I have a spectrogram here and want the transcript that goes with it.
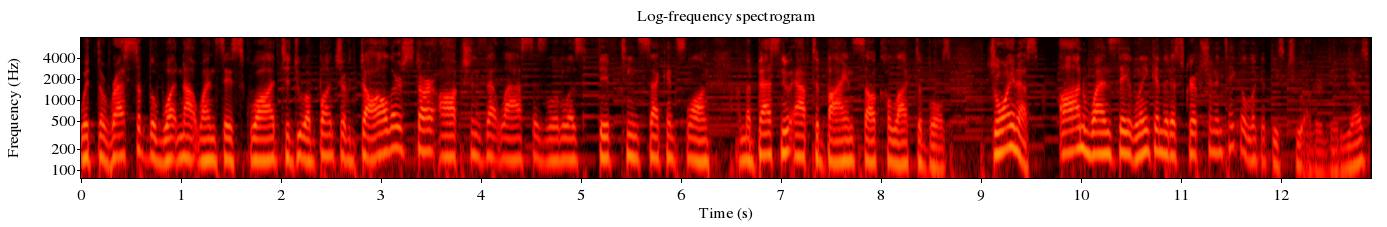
with the rest of the Whatnot Wednesday squad to do a bunch of dollar star auctions that last as little as 15 seconds long on the best new app to buy and sell collectibles. Join us on Wednesday, link in the description, and take a look at these two other videos.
